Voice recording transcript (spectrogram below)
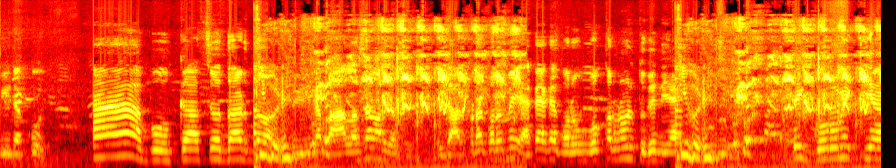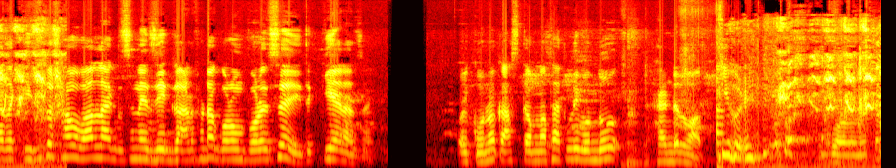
বিড়িটা কই? হ্যাঁ বোকা চোদার দল। বিড়িটা বাল আছে আমার কাছে। এই গাল ফাটা গরমে একা একা গরম ভোগ করানো হলে তোকে নিয়ে আয়। এই গরমে কি আর কিছু তো সব ভালো লাগতেছে না যে গাড় ফাটা গরম পড়েছে এটা কি আর আছে? ওই কোনো কাজ কাম না থাকলে বন্ধু হ্যান্ডেল মার। গরমে তো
